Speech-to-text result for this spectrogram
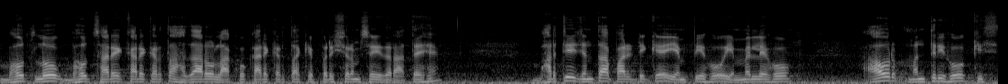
बहुत लोग, बहुत सारे कार्यकर्ता, हज़ारों लाखों कार्यकर्ता के परिश्रम से इधर आते हैं। भारतीय जनता पार्टी के एमपी हो एमएलए हो, और मंत्री हो, किस,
